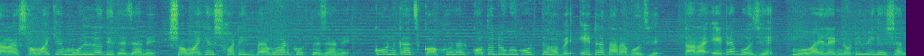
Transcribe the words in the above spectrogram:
তারা সময়কে মূল্য দিতে জানে, সময়কে সঠিক ব্যবহার করতে জানে। কোন কাজ কখন আর কতটুকু করতে হবে এটা তারা বোঝে। তারা এটা বোঝে, মোবাইলের নোটিফিকেশন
